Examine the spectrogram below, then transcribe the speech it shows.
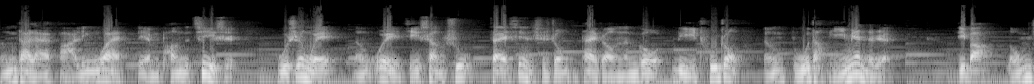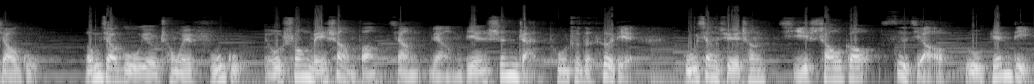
能带来法令外脸庞的气势。古认为能位极尚书，在现实中代表能够力出众，能独当一面的人。第八，龙角骨。龙角骨又称为伏骨，由双眉上方向两边伸展突出的特点，骨相学称其稍高，四角入边地，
